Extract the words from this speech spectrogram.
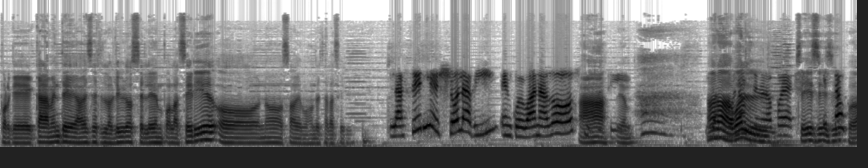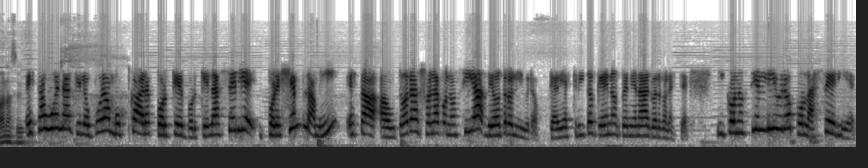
Porque claramente a veces los libros se leen por la serie o no sabemos dónde está la serie. La serie yo la vi en Cuevana 2, Ah, no sé si bien. Lo No, igual. puede- Sí, sí, sí, Está- Cuevana, sí. Está buena que lo puedan buscar, ¿por qué? Porque la serie, por ejemplo, a mí, esta autora yo la conocía de otro libro que había escrito que no tenía nada que ver con este. Y conocí el libro por la serie.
